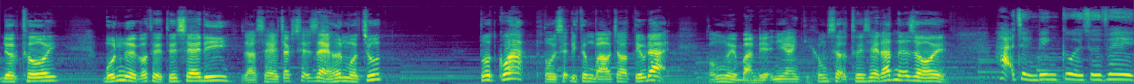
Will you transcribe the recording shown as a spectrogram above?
Được thôi, bốn người có thể thuê xe đi, giá xe chắc sẽ rẻ hơn một chút. Tốt quá, tôi sẽ đi thông báo cho Tiếu Đại, có người bản địa như anh thì không sợ thuê xe đắt nữa rồi. Hạ Trường Đinh cười rồi về,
